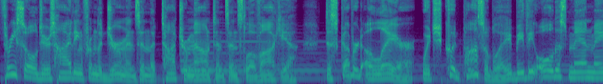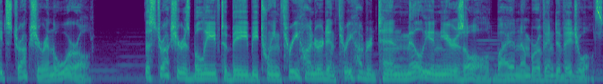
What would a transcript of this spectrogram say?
Three soldiers hiding from the Germans in the Tatra Mountains in Slovakia discovered a layer which could possibly be the oldest man-made structure in the world. The structure is believed to be between 300 and 310 million years old by a number of individuals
